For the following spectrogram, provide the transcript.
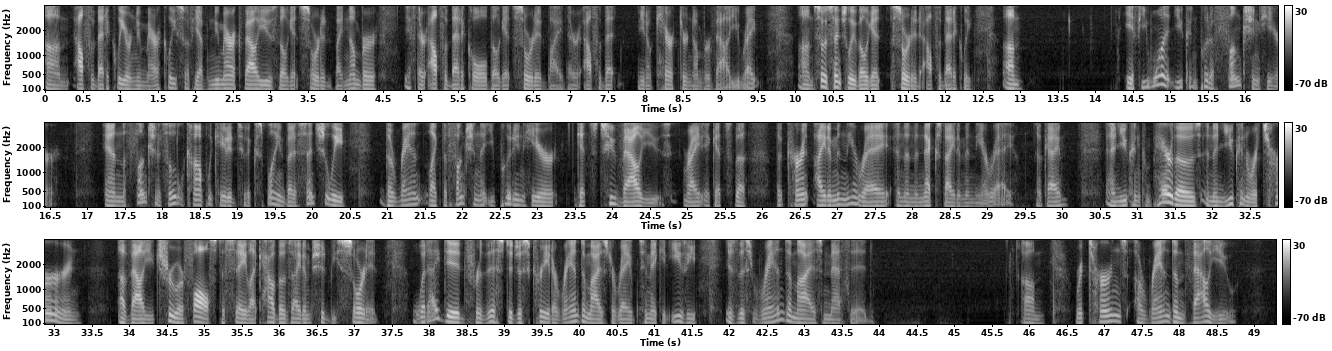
um, alphabetically or numerically. So if you have numeric values, they'll get sorted by number. If they're alphabetical, they'll get sorted by their alphabet, you know, character number value, right? Um, so essentially, they'll get sorted alphabetically. Um, if you want, you can put a function here. And the function, it's a little complicated to explain, but essentially, the ran like the function that you put in here gets two values, right? It gets the the current item in the array and then the next item in the array okay? And you can compare those and then you can return a value true or false to say like how those items should be sorted. What I did for this to just create a randomized array to make it easy is this randomize method um, returns a random value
